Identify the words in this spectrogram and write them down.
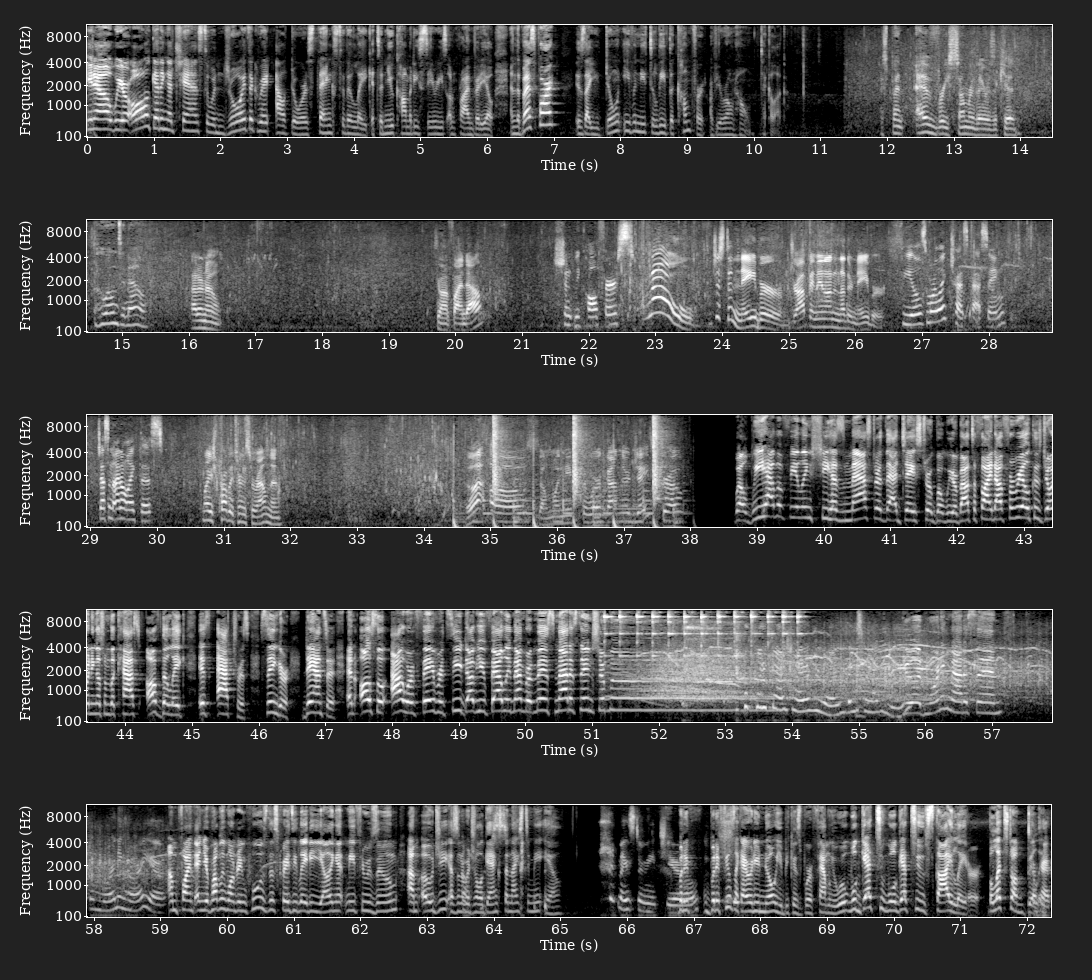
You know, we are all getting a chance to enjoy the great outdoors thanks to The Lake. It's a new comedy series on Prime Video. And the best part is that you don't even need to leave the comfort of your own home. Take a look. I spent every summer there as a kid. Who owns it now? I don't know. Do you want to find out? Shouldn't we call first? No! Just a neighbor. Dropping in on another neighbor. Feels more like trespassing. Justin, I don't like this. Well, you should probably turn this around then. Uh-oh, someone needs to work on their J-stroke. Well, we have a feeling she has mastered that J stroke, but we're about to find out for real because joining us from the cast of The Lake is actress, singer, dancer, and also our favorite CW family member, Miss Madison Shamoun. Oh my gosh, hi everyone. Thanks for having me. Good morning, Madison. Good morning, how are you? I'm fine, and you're probably wondering who is this crazy lady yelling at me through Zoom? I'm OG as an oh, original gangster. Nice to meet you. nice to meet you. But it, but it feels like I already know you because we're family. We'll, we'll get to we'll get to Sky later, but let's talk Billy. Okay.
